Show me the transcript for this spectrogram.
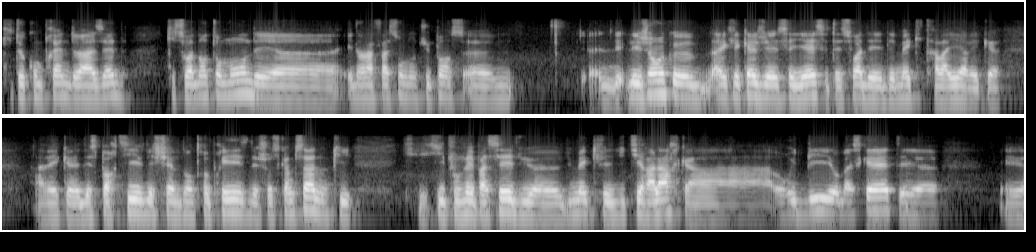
qui te comprennent de A à Z, qui soient dans ton monde et, euh, et dans la façon dont tu penses. Euh, les, gens que, avec lesquels j'ai essayé, c'était soit des, mecs qui travaillaient avec, euh, avec des sportifs, des chefs d'entreprise, des choses comme ça, donc qui, qui, pouvaient passer du, du, mec qui fait du tir à l'arc au rugby, au basket et, et,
